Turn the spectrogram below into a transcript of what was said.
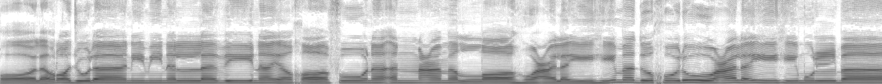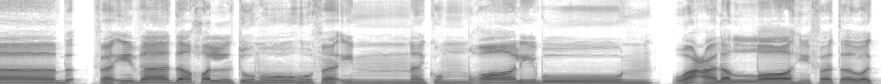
قال رجلان من الذين يخافون أنعم الله عليهم ادخلوا عليهم الباب فإذا دخلتموه فإنكم غالبون. وعلى الله فتوكلوا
